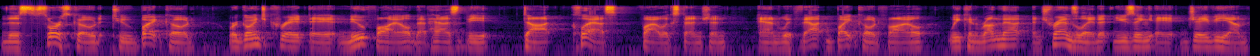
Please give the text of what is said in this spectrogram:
this source code to bytecode, we're going to create a new file that has the .class file extension. And with that bytecode file, we can run that and translate it using a JVM,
